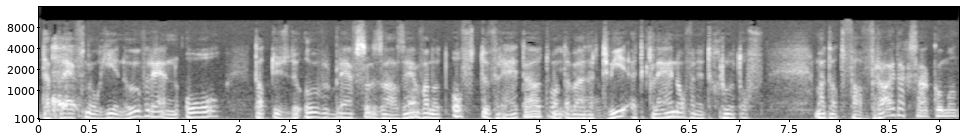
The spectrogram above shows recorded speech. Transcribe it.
Dat blijft nog geen over. En O, dat dus de overblijfsel zal zijn van het of te vrijthout, want er waren er twee, het klein of en het groot of. Maar dat van vrijdag zou komen,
